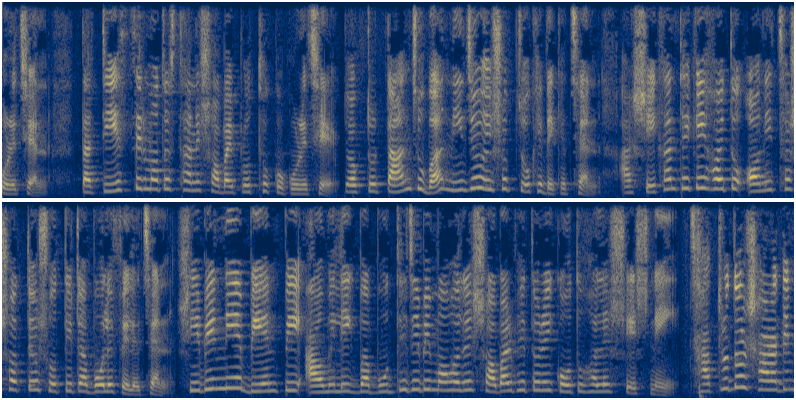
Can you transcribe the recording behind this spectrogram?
করেছেন, তা টিএসসির মতো স্থানে সবাই প্রত্যক্ষ করেছে। ডক্টর তানজুবা নিজেও এসব চোখে দেখেছেন, আর সেখান থেকেই হয়তো অনিচ্ছা সত্ত্বেও সত্যিটা বলে ফেলেছেন। শিবির নিয়ে বিএনপি আওয়ামী লীগ বা বুদ্ধিজীবী মহলের সবার ভেতরেই কৌতূহলের শেষ নেই। ছাত্রদল সারাদিন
